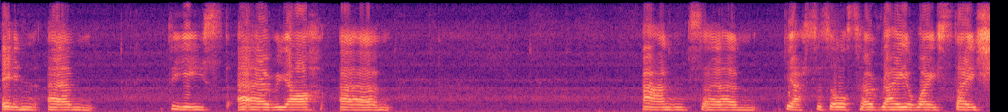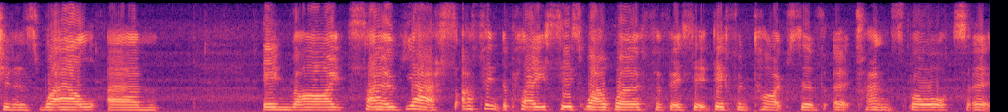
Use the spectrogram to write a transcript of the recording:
in um, the east area um, and um, yes there's also a railway station as well um, in Ryde so yes I think the place is well worth a visit different types of uh, transport uh,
